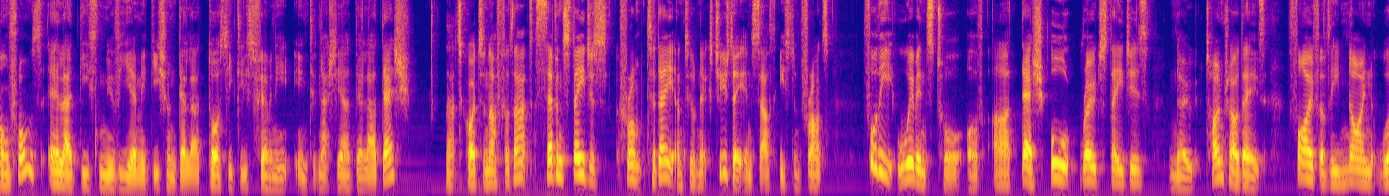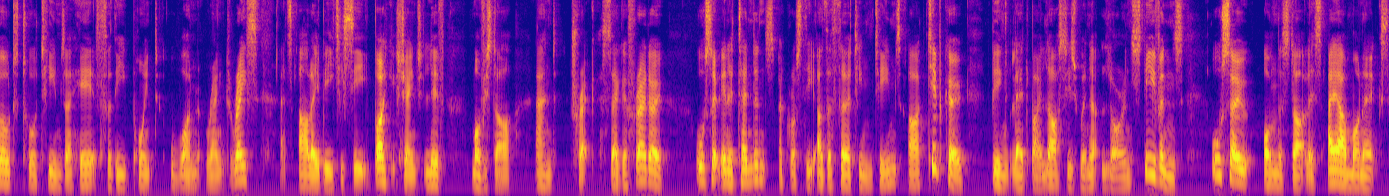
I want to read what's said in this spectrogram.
En France est la 19e édition de la Tour cycliste féminine internationale de l'Ardèche. That's quite enough of that. Seven stages from today until next Tuesday in southeastern France for the women's tour of Ardèche. All road stages, no time trial days. Five of the nine World Tour teams are here for the point one ranked race. That's Ale BTC, Bike Exchange, Liv, Movistar, and Trek Segafredo. Also in attendance across the other 13 teams are Tibco, being led by last year's winner Lauren Stevens. Also on the start list, AR Monex,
